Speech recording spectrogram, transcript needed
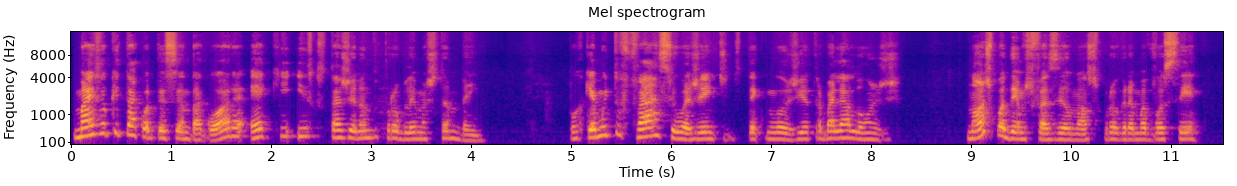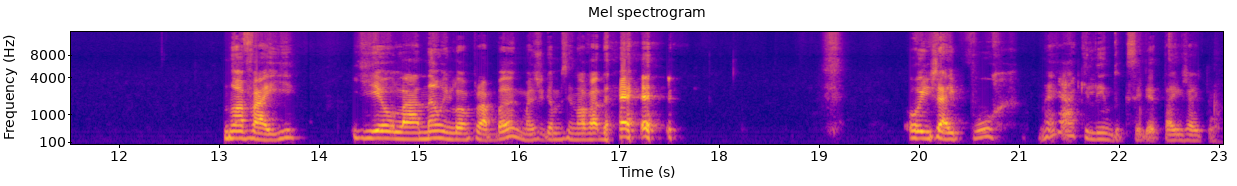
Mas o que está acontecendo agora é que isso está gerando problemas também. Porque é muito fácil a gente de tecnologia trabalhar longe. Nós podemos fazer o nosso programa Você no Havaí, e eu lá, não em Lomprabang, mas digamos em Nova Delhi, ou em Jaipur, né? Ah, que lindo que seria estar em Jaipur.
